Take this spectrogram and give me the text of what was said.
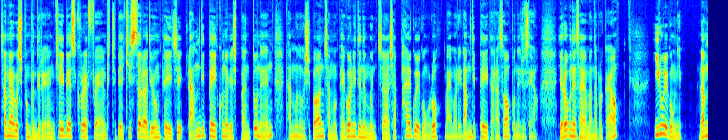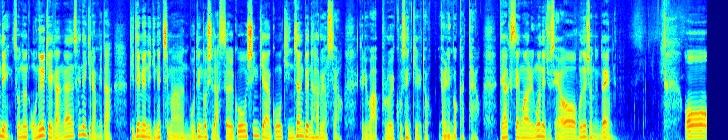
참여하고 싶은 분들은 KBS 쿨 FM, 비투비의 키스 더 라디오 홈페이지 람디페이 코너 게시판 또는 단문 50원, 장문 100원이 드는 문자 샵 8910으로 말머리 람디페이 달아서 보내주세요. 여러분의 사연 만나볼까요? 1510님, 람디, 저는 오늘 개강한 새내기랍니다. 비대면이긴 했지만 모든 것이 낯설고 신기하고 긴장되는 하루였어요. 그리고 앞으로의 고생길도 열린 것 같아요. 대학생활 응원해주세요. 보내셨는데, 어,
